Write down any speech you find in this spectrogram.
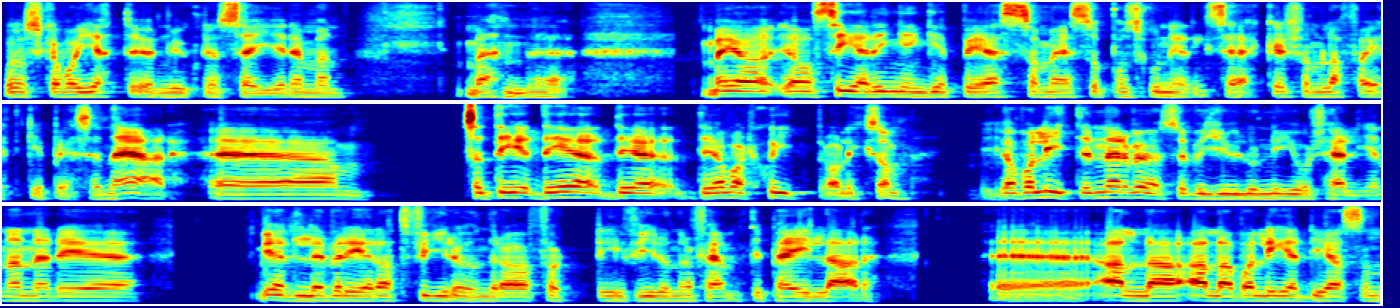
och jag ska vara jätteödmjuk när jag säger det, men, men, eh, men jag, jag ser ingen GPS som är så positioneringssäker som Lafayette GPSen är. Eh, så det, det, det, det har varit skitbra liksom. Jag var lite nervös över jul och nyårshelgerna när det, vi hade levererat 440-450 pejlar. Eh, alla, alla var lediga som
